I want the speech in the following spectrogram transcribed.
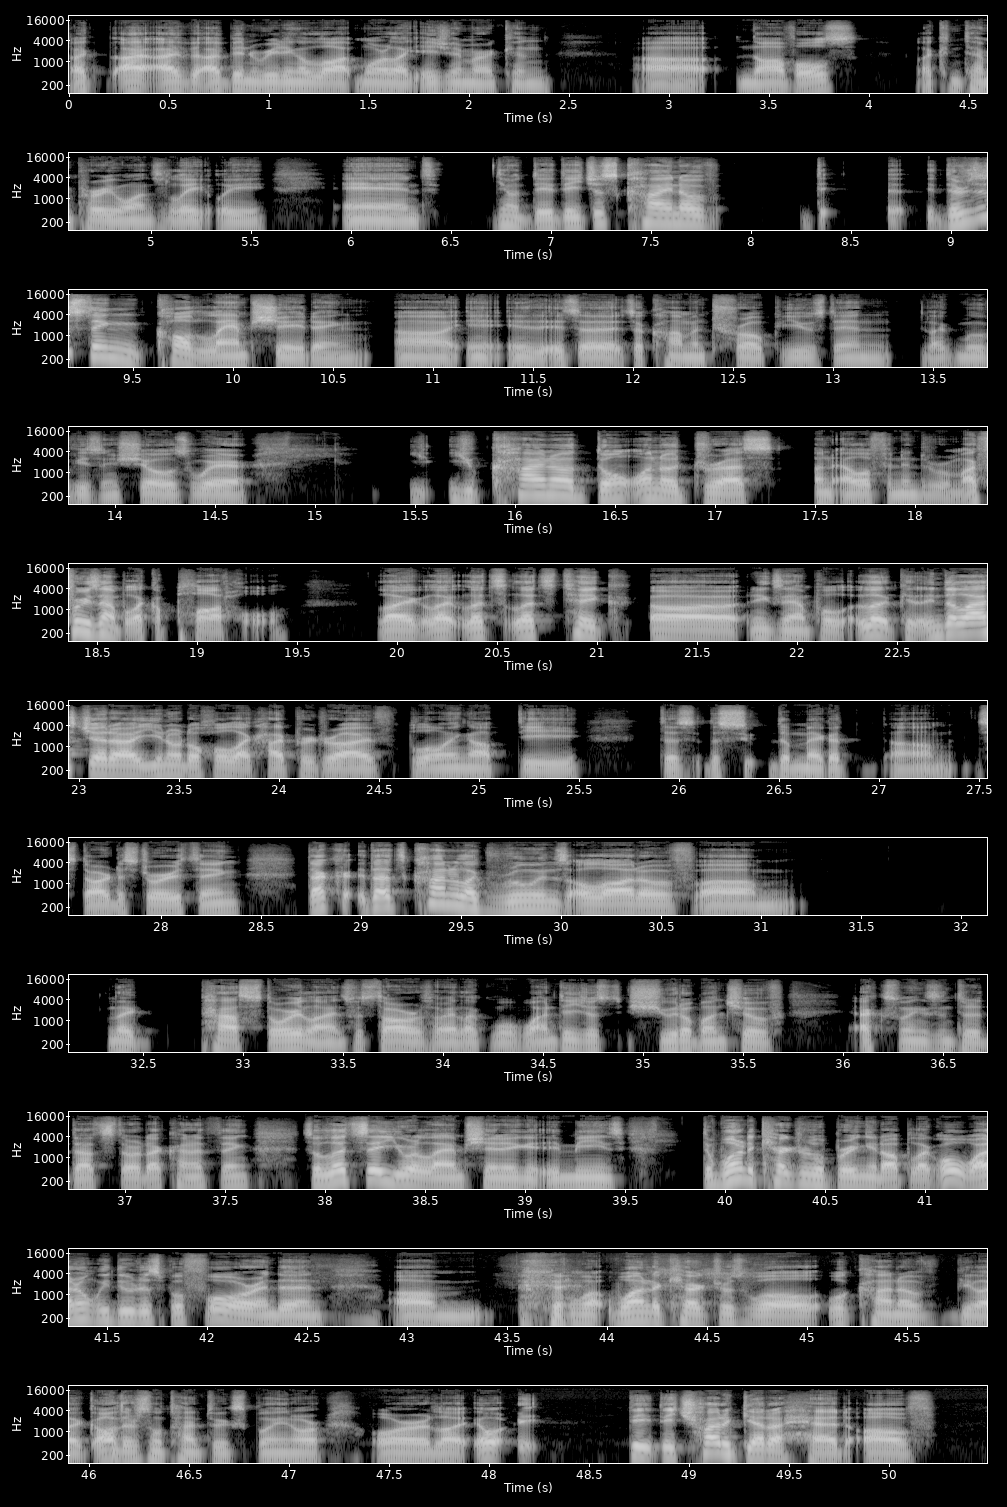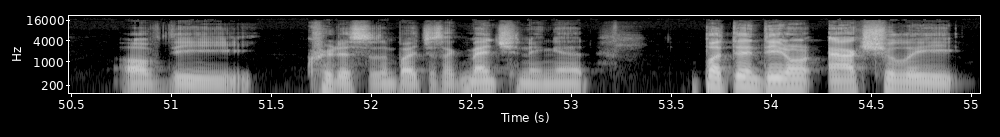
Like I, have I've been reading a lot more like Asian American uh, novels, like contemporary ones lately, and you know they, they just kind of there's this thing called lamp shading. Uh, it, it's a it's a common trope used in like movies and shows where you, you kind of don't want to address an elephant in the room. Like for example, like a plot hole. Like like let's let's take uh, an example. Look in the Last Jedi, you know the whole like hyperdrive blowing up the the the, the mega um, star destroyer thing. That that's kind of like ruins a lot of um, like past storylines with Star Wars. Right? Like, well, why don't they just shoot a bunch of X wings into the Death Star, that kind of thing. So let's say you're lampshading it, it means the one of the characters will bring it up like, oh, why don't we do this before? And then um, one of the characters will will kind of be like, oh, there's no time to explain, or or like, or it, they they try to get ahead of of the criticism by just like mentioning it, but then they don't actually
